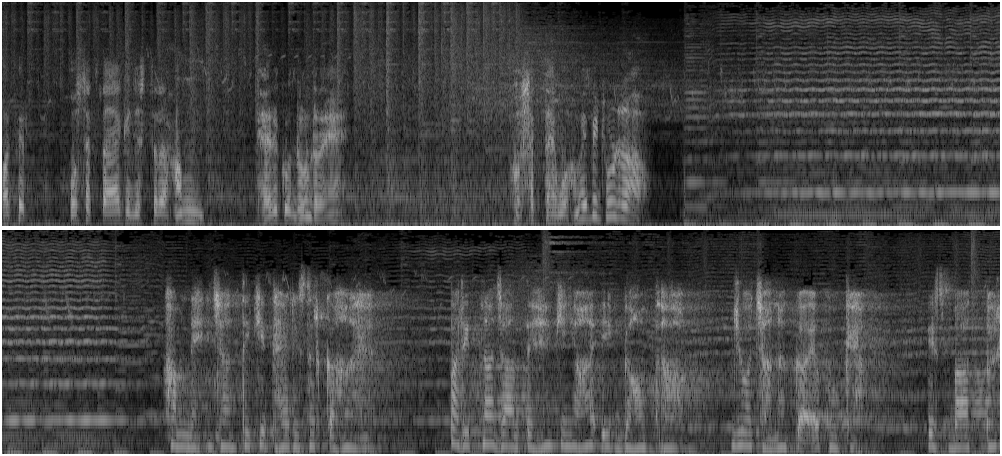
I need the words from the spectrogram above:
और फिर हो सकता है कि जिस तरह हम धैर्य को ढूंढ रहे हैं हो सकता है वो हमें भी ढूंढ रहा हो। हम नहीं जानते कि धैर्य सर कहाँ है पर इतना जानते हैं कि यहाँ एक गाँव था जो अचानक गायब हो गया। इस बात पर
